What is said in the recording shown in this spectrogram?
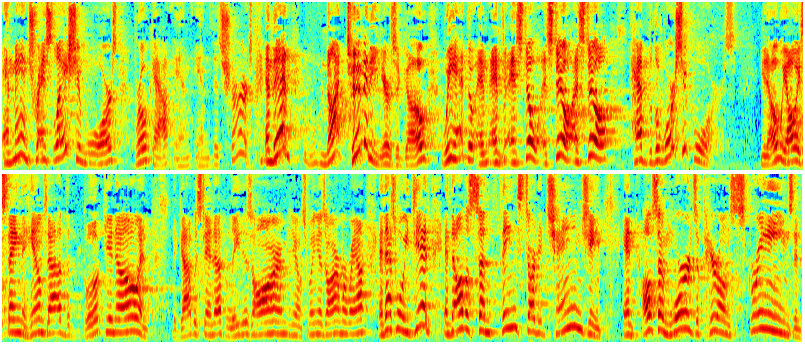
And man, translation wars broke out in, in the church. And then, not too many years ago, we had the, and, and, and still, and still, and still have the worship wars. You know, we always sang the hymns out of the book, you know, and the guy would stand up and lead his arm, you know, swing his arm around. And that's what we did. And all of a sudden things started changing. And all of a sudden words appear on screens and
